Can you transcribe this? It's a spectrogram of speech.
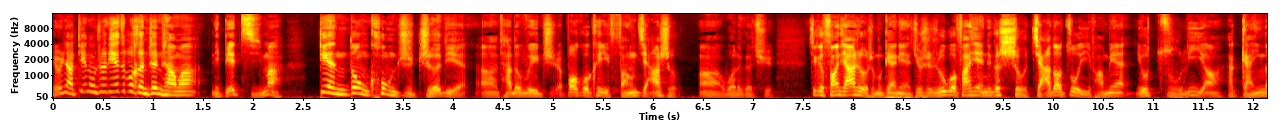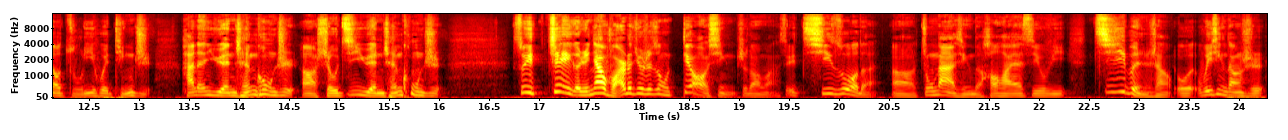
有人讲电动折叠这不很正常吗？你别急嘛，电动控制折叠啊，它的位置包括可以防夹手啊，我勒个去，这个防夹手什么概念？就是如果发现这个手夹到座椅旁边有阻力啊，它感应到阻力会停止，还能远程控制啊，手机远程控制。所以这个人家玩的就是这种调性，知道吗？所以七座的啊中大型的豪华 SUV，基本上我微信当时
